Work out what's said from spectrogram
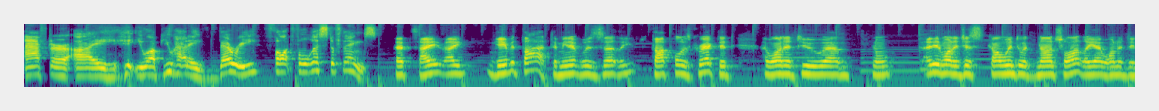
after I hit you up, you had a very thoughtful list of things. That's I I gave it thought. I mean, it was uh, thoughtful is correct. It I wanted to um, you know I didn't want to just go into it nonchalantly. I wanted to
